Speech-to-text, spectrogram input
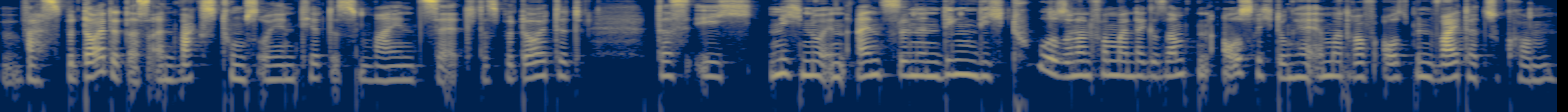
was bedeutet das, ein wachstumsorientiertes Mindset? Das bedeutet, dass ich nicht nur in einzelnen Dingen, die ich tue, sondern von meiner gesamten Ausrichtung her immer darauf aus bin, weiterzukommen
